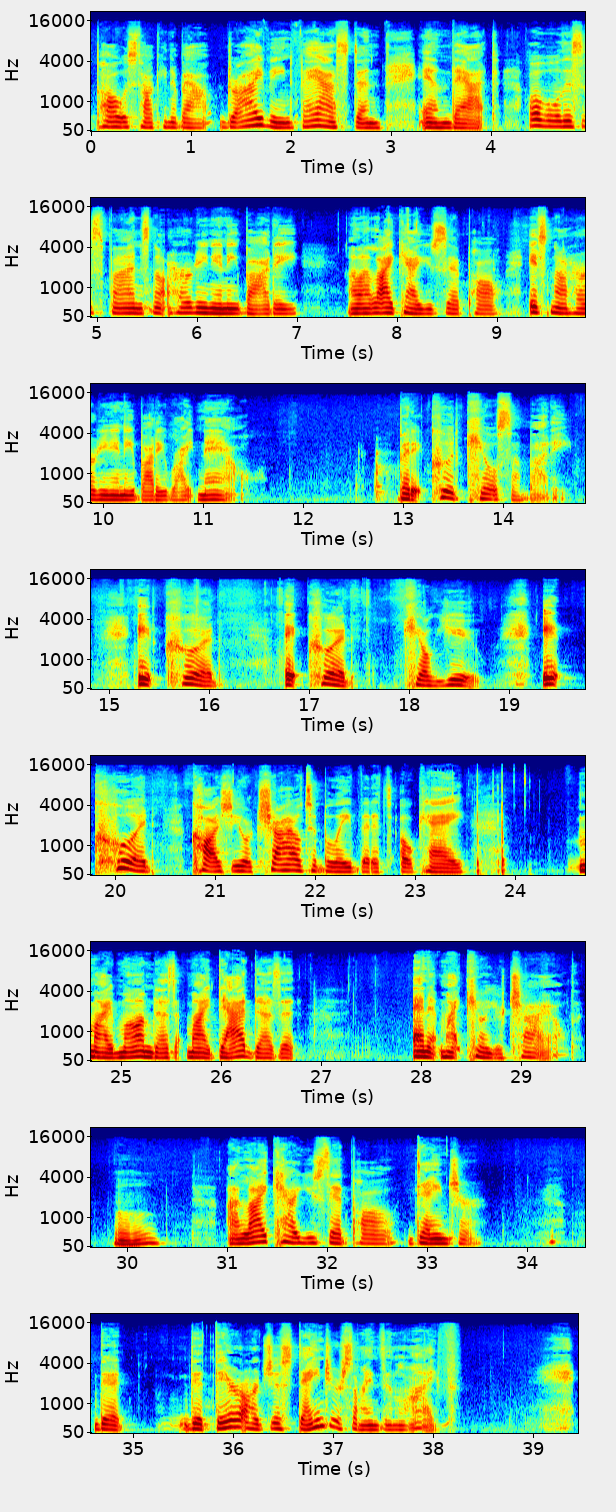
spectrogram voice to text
Paul was talking about driving fast and and that oh well this is fine. It's not hurting anybody. And I like how you said Paul it's not hurting anybody right now. But it could kill somebody. It could it could kill you. It could cause your child to believe that it's okay. My mom does it my dad does it and it might kill your child Mm-hmm. I like how you said, Paul, danger. That that there are just danger signs in life.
